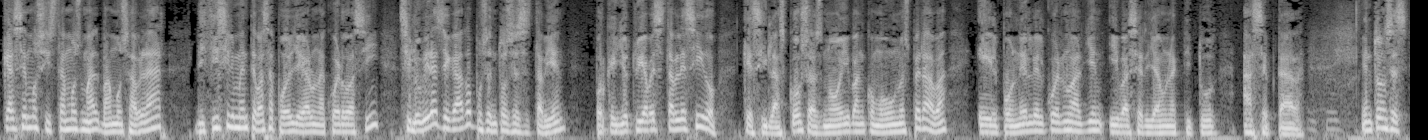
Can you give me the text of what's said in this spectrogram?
¿Qué hacemos si estamos mal? Vamos a hablar. Difícilmente vas a poder llegar a un acuerdo así. Si lo hubieras llegado, pues entonces está bien. Porque yo tú ya habías establecido que si las cosas no iban como uno esperaba, el ponerle el cuerno a alguien iba a ser ya una actitud aceptada. Entonces,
